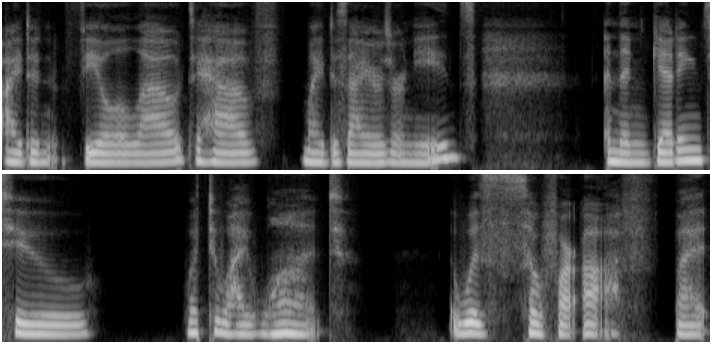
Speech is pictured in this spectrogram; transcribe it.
I didn't feel allowed to have my desires or needs, and then getting to what do I want was so far off. But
